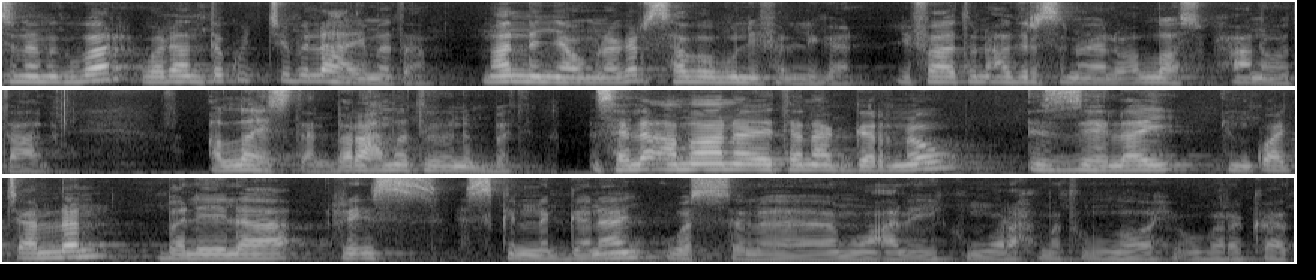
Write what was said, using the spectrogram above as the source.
ስነ ምግባር ወደ አንተ ቁጭ ብለህ አይመጣም። ማንኛውም ነገር ሰበቡን ይፈልጋል። ልፋቱን አድርስ ነው ያለው አላህ ስብሓነሁ ወተዓላ። አላህ ይስጠን፣ በራህመቱ ይሁንበት። ስለ አማና የተናገርነው እዚህ ላይ እንቋጫለን። በሌላ ርዕስ እስክንገናኝ ወሰላሙ ዓለይኩም ወረሕመቱላሂ ወበረካቱ።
